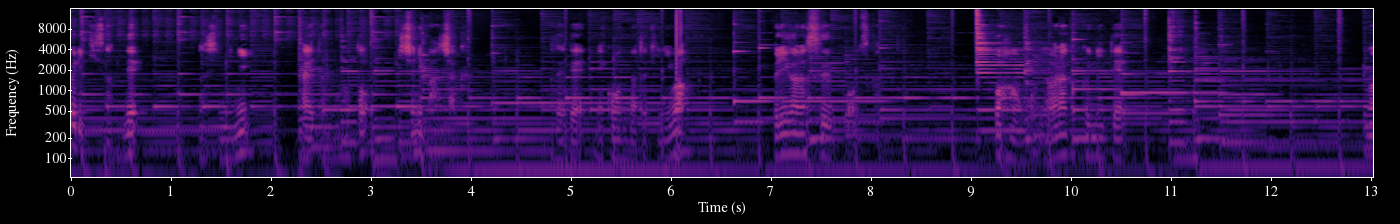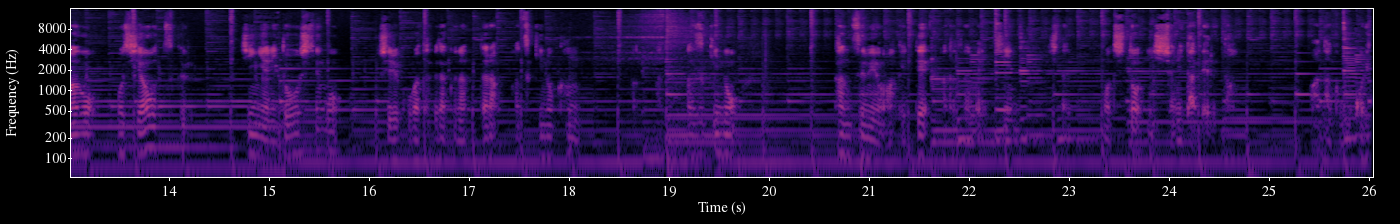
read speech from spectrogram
ぷり刻んで、刺身にあえたものと一緒に晩酌。それで寝込んだ時には鶏ガラスープを使ってご飯を柔らかく煮て卵干し屋を作る深夜にどうしてもお汁粉が食べたくなったら小豆の缶小豆の缶詰を開けて温めチンした餅と一緒に食べると、あ、なんかもうこれ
